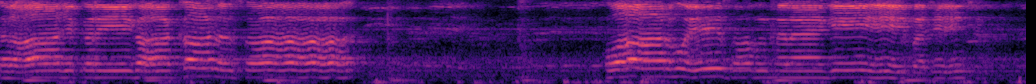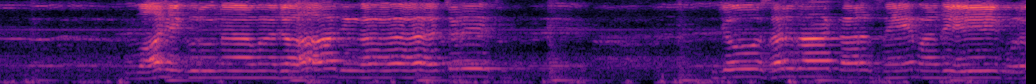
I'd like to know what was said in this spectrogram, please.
ਰਾਜ ਕਰੇਗਾ ਖਾਲਸਾ। ਖੁਆਰ ਹੋਏ ਸਭ ਮਿਲਾਂਗੇ ਬਚੇ ਵਾਹਿਗੁਰੂ ਨਾਮ ਜਹਾਜ ਹੈ ਚੜੇ ਜੋ ਸਰਦਾ ਕਰ ਸੇਮ ਦੇ ਗੁਰ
